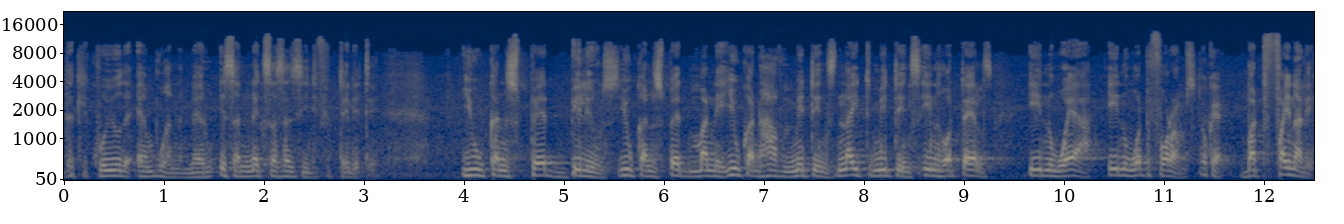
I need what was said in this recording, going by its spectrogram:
the Kikuyu, the Embu, and the Meru is an exercise in futility. You can spend billions, you can spend money, you can have meetings, night meetings in hotels, in where, in what forums. Okay. But finally,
